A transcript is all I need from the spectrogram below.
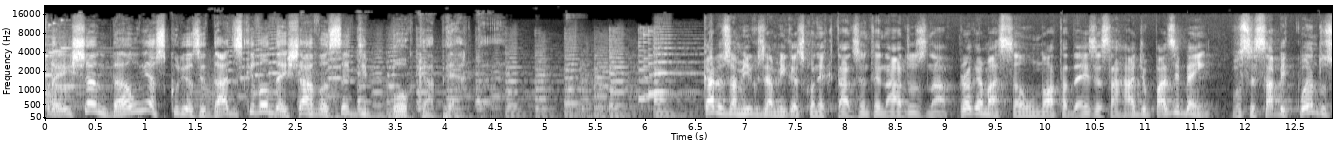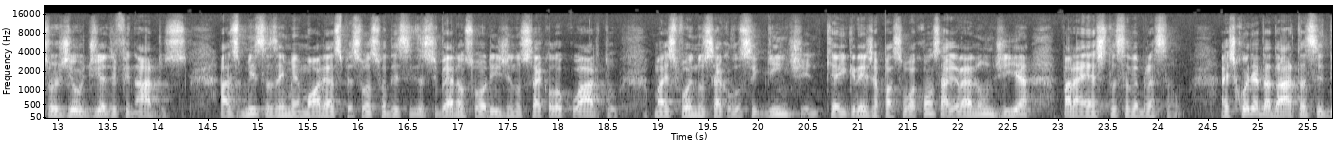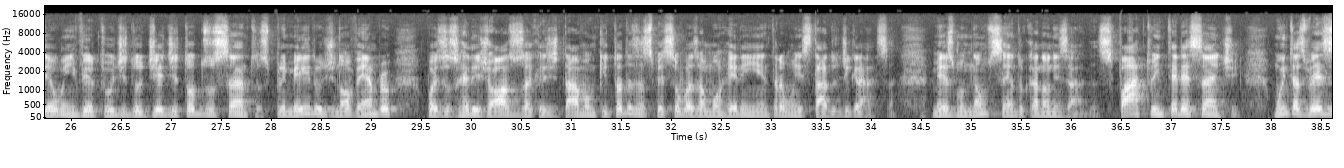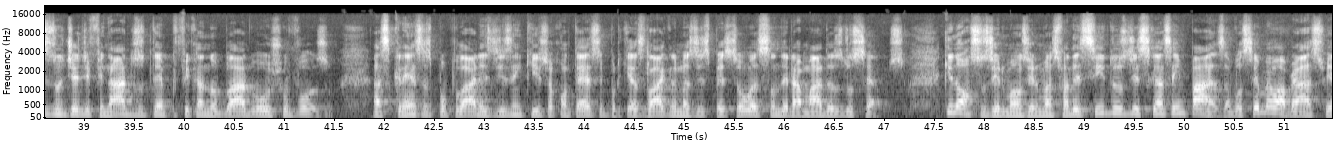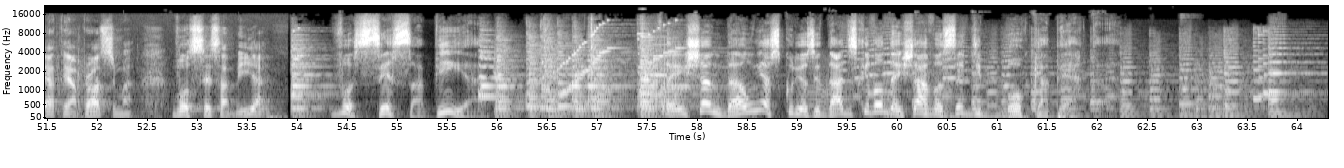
Frei Xandão e as curiosidades que vão deixar você de boca aberta. Caros amigos e amigas conectados e antenados na programação Nota 10 dessa rádio Paz e Bem. Você sabe quando surgiu o dia de finados? As missas em memória às pessoas falecidas tiveram sua origem no século IV, mas foi no século seguinte que a igreja passou a consagrar um dia para esta celebração. A escolha da data se deu em virtude do Dia de Todos os Santos, 1 de novembro, pois os religiosos acreditavam que todas as pessoas ao morrerem entram em estado de graça, mesmo não sendo canonizadas. Fato interessante: muitas vezes no dia de finados o tempo fica nublado ou chuvoso. As crenças populares dizem que isso acontece porque as lágrimas das pessoas são derramadas dos céus. Que nossos irmãos e irmãs falecidos descansem em paz. A você, meu abraço e até a próxima. Você sabia? Você sabia? Frei Xandão e as curiosidades que vão deixar você de boca aberta.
